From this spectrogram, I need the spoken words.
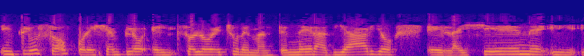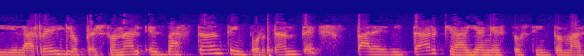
Incluso, por ejemplo, el solo hecho de mantener a diario eh, la higiene y, el arreglo personal es bastante importante para evitar que hayan estos síntomas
